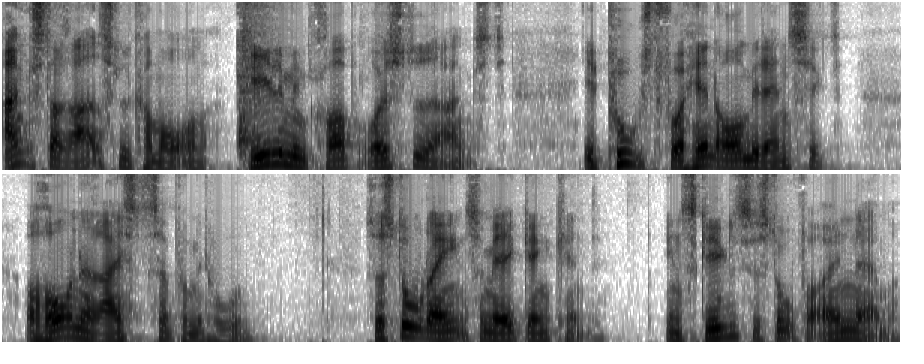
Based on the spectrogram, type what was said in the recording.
Angst og rædsel kom over mig. Hele min krop rystede af angst. Et pust for hen over mit ansigt, og hårene rejste sig på mit hoved. Så stod der en, som jeg ikke genkendte. En skikkelse stod for øjnene af mig.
